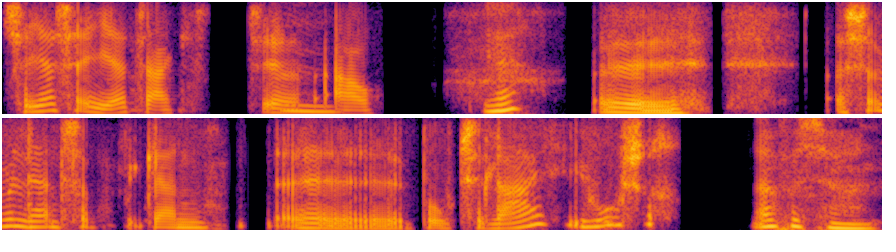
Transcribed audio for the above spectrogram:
Så jeg sagde ja tak til at Mm. mm. af. Ja. Øh, Og så ville han så gerne øh, bo til leje i huset. Nå for søren.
